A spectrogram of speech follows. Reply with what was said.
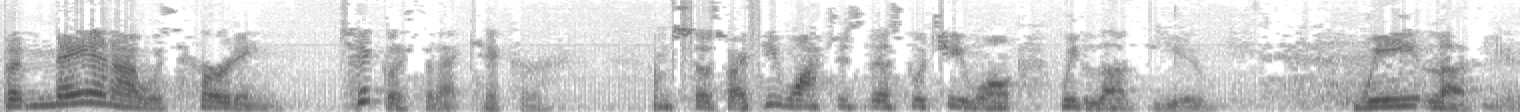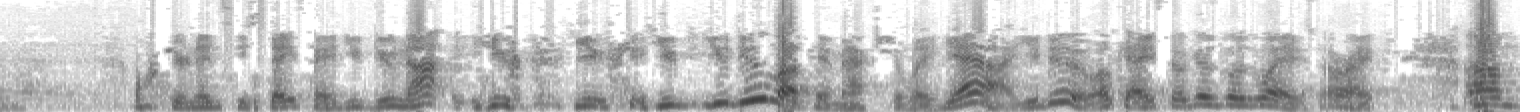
But man, I was hurting, particularly for that kicker. I'm so sorry. If he watches this, which he won't, we love you. We love you. You're an NC State fan, you do not, you, you, you, you do love him, actually. Yeah, you do. Okay, so it goes both ways. All right. Um,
